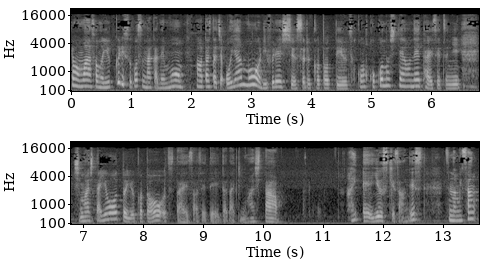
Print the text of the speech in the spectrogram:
でもまあそのゆっくり過ごす中でも、まあ、私たち親もリフレッシュすることっていうそこここの視点をね大切にしましたよということをお伝えさせていただきました。はい、えー、ゆうすけさんです。つのみさん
